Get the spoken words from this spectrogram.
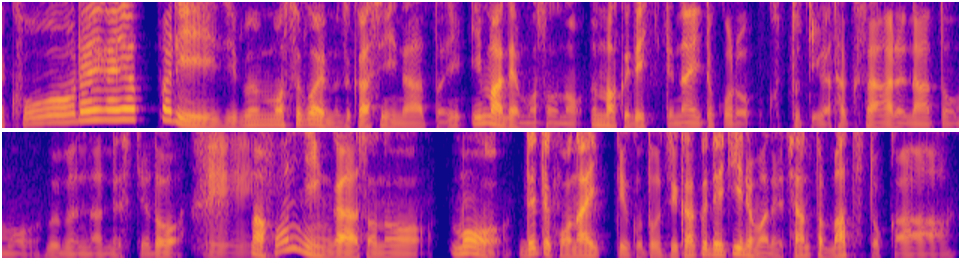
で、これがやっぱり自分もすごい難しいなと、い今でもそのうまくできてないところ、時がたくさんあるなと思う部分なんですけど、ええまあ本人がその、もう出てこないっていうことを自覚できるまでちゃんと待つとか、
